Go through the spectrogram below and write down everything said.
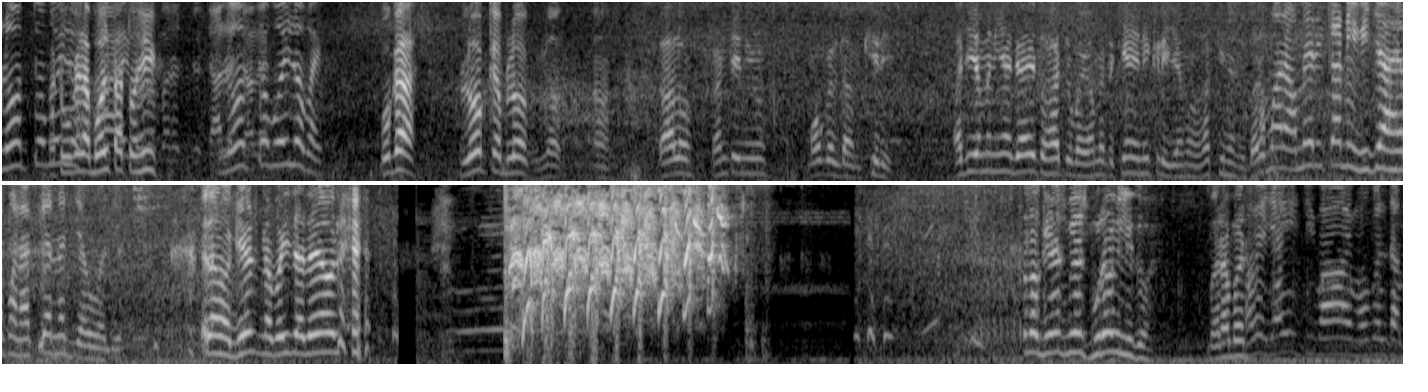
બ્લોગ તો તું પેલા બોલતા તો હીક બ્લોગ તો બોલો ભાઈ. ઉગા બ્લોગ કે બ્લોગ બ્લોગ હા. ચાલો કન્ટિન્યુ મોગલધામ ખીરી. હજી અમે ત્યાં જાય તો સાચું ભાઈ અમે તો ક્યાંય નીકળી જાય એમાં નક્કી નથી બરાબર? અમારે અમેરિકાની વિઝા છે પણ અત્યારે નથી જવું હજી. એટલે અમે ગેસ ના પૈસા દઈ આવ ને તો ગેસ બેસ પુરાવી લીધો. બરાબર? હવે જઈ છી ભાઈ મોગલધામ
